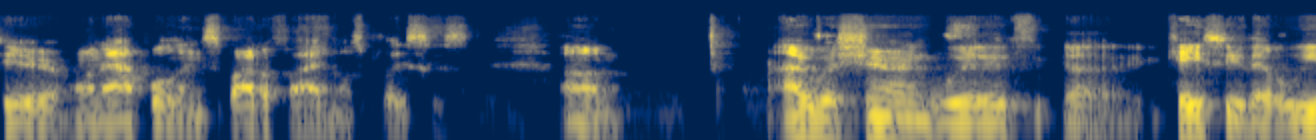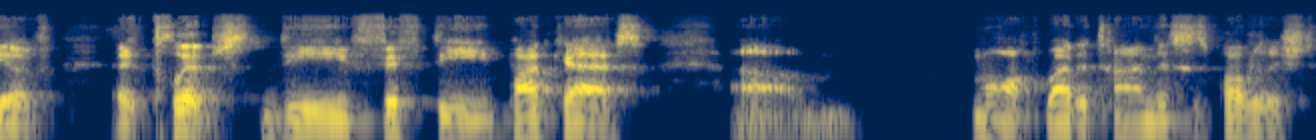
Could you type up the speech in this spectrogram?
here on Apple and Spotify and those places. Um, I was sharing with uh, Casey that we have eclipsed the 50 podcast um, mark by the time this is published.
